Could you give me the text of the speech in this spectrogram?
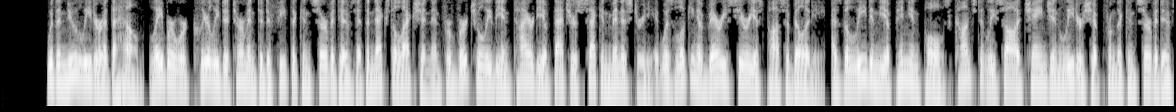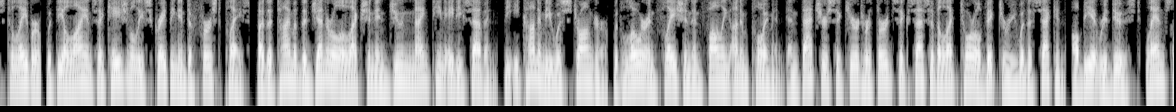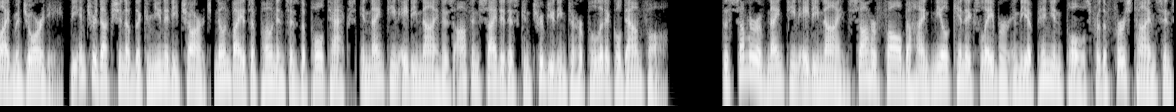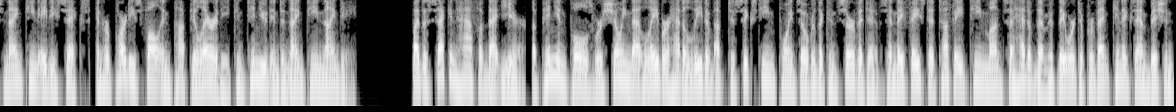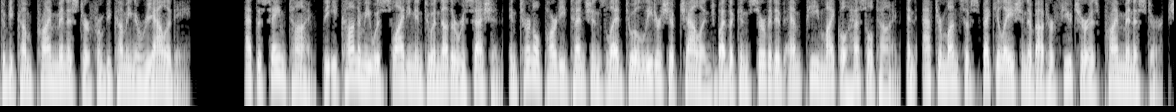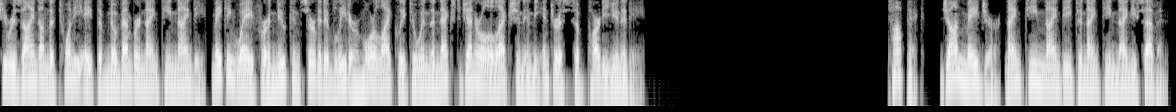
With a new leader at the helm, Labour were clearly determined to defeat the Conservatives at the next election and for virtually the entirety of Thatcher's second ministry it was looking a very serious possibility, as the lead in the opinion polls constantly saw a change in leadership from the Conservatives to Labour, with the alliance occasionally scraping into first place. By the time of the general election in June 1987, the economy was stronger, with lower inflation and falling unemployment and Thatcher secured her third successive electoral victory with a second, albeit reduced landslide majority. The introduction of the community charge known by its opponents as the poll tax in 1989 is often cited as contributing to her political downfall. The summer of 1989 saw her fall behind Neil Kinnock's Labour in the opinion polls for the first time since 1986, and her party's fall in popularity continued into 1990. By the second half of that year, opinion polls were showing that Labour had a lead of up to 16 points over the Conservatives and they faced a tough 18 months ahead of them if they were to prevent Kinnock's ambition to become Prime Minister from becoming a reality. At the same time, the economy was sliding into another recession. Internal party tensions led to a leadership challenge by the Conservative MP Michael Heseltine, and, after months of speculation about her future as Prime Minister, she resigned on 28 November 1990, making way for a new Conservative leader more likely to win the next general election in the interests of party unity. John Major 1990 1997.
